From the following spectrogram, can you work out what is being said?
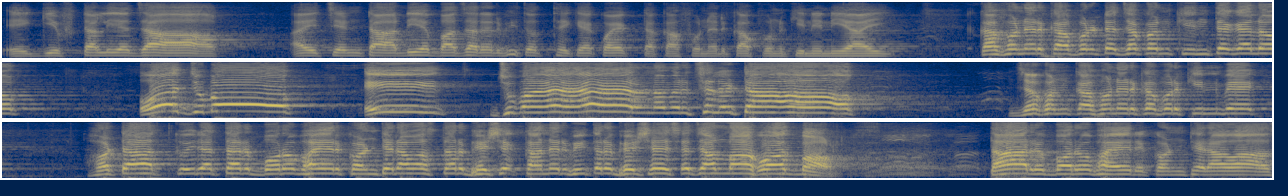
এই গিফটটা নিয়ে যা এই চেনটা দিয়ে বাজারের ভিতর থেকে কয়েকটা কাফনের কাফন কিনে নিয়ে আই কাফনের কাপড়টা যখন কিনতে গেল, ও যুবক, এই জুবায়ের নামের ছেলেটা। যখন কাফনের কাপড় কিনবে হঠাৎ কইরা তার বড় ভাইয়ের কণ্ঠের আওয়াজ তার ভেসে, কানের ভিতরে ভেসে এসেছে, আল্লাহ আকবর। তার বড় ভাইয়ের কণ্ঠের আওয়াজ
